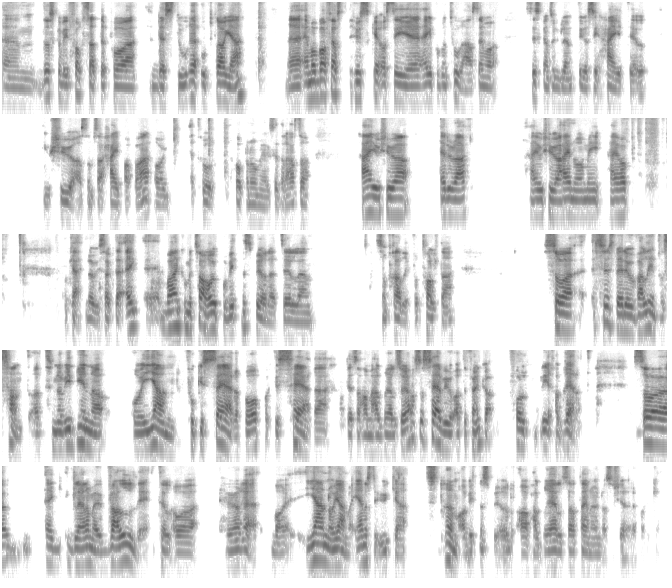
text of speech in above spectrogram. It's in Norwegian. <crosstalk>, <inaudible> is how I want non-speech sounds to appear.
Ehm, da skal vi fortsette på det store oppdraget. Eh, jeg må bare først huske å si eh, Jeg er på kontoret her, så jeg må Sist gang så glemte jeg å si hei til Joshua, som sa hei, pappa. Og jeg tror Håper Naomi sitter der, så hei, Joshua. Er du der? Hei, Joshua. Hei, Nomi. Hei, Hopp. OK, da har vi sagt det. Jeg, eh, bare en kommentar òg på vitnesbyrdet til som Fredrik fortalte så syns jeg det er jo veldig interessant at når vi begynner å igjen fokusere på å praktisere det som har med helbredelse å gjøre, så ser vi jo at det funker. Folk blir helbredet. Så jeg gleder meg veldig til å høre bare igjen og igjen hver eneste uke strøm av vitnesbyrd av helbredelser, tegn og under som skjer i løpet av uken.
